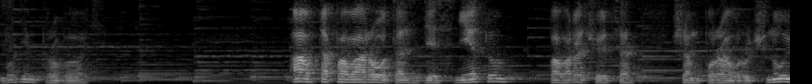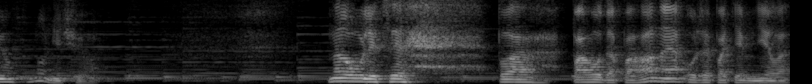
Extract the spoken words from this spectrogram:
Будем пробовать. Автоповорота здесь нету. Поворачивается шампура вручную. Ну ничего. На улице по... погода поганая, уже потемнело.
